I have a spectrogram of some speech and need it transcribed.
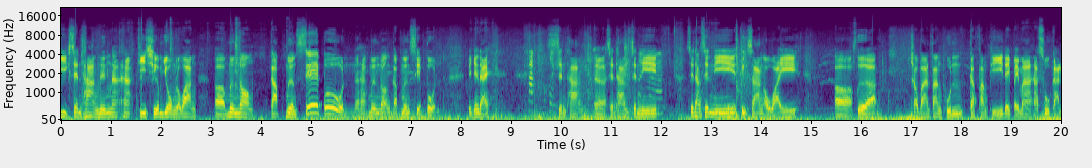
อีกเส้นทางหนึ่งนะฮะที่เชื่อมโยงระหว่างเอ่อเมืองนองกับเมืองเซโปนนะฮะเมืองนองกับเมืองเซโปนเป็นยังไงคักบ่เคยเห็นเส้นทางเอ่อเส้นทางเส้นนี้ เส้นทางเส้นนี้ถูกสร้างเอาไว้เอ่อเพื่อชาวบ้านฟังพุนกับฟังผีได้ไปมาหาสู้กัน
